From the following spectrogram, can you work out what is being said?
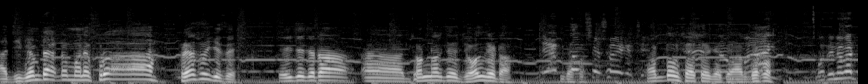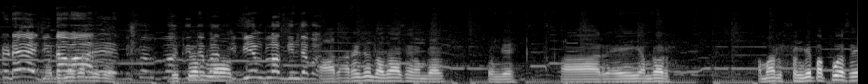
আর জিবিএমটা একদম মানে পুরো ফ্রেশ হয়ে গেছে। এই যে যেটা আহ, ঝর্ণার যে জল যেটা দেখো একদম শেষ হয়ে গেছে। আর দেখো আর আরেকজন দাদা আছেন আমরা সঙ্গে। আর এই আমরা আমার সঙ্গে পাপ্পু আছে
